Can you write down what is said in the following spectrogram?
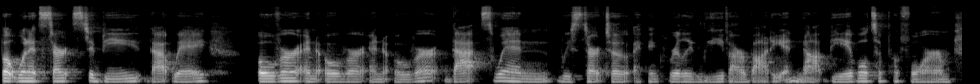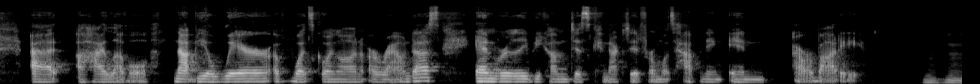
But when it starts to be that way over and over and over, that's when we start to, I think, really leave our body and not be able to perform at a high level, not be aware of what's going on around us, and really become disconnected from what's happening in our body. Mm-hmm.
